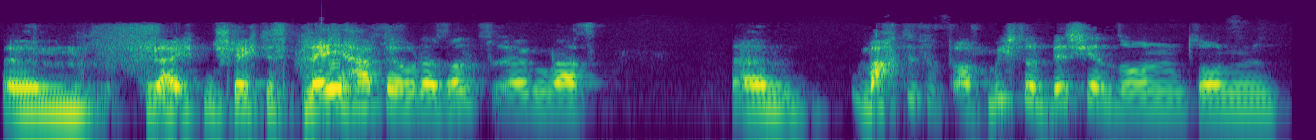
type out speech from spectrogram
ähm, vielleicht ein schlechtes Play hatte oder sonst irgendwas. Ähm, macht es auf mich so ein bisschen so ein, so ein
